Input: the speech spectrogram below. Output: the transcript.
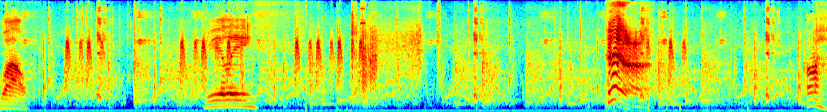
Wow. Really? Oh,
